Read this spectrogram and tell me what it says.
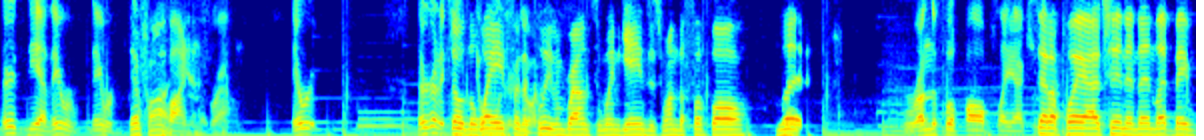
they're yeah they were they were They're fine. fine on the ground. They were they're gonna So the way for the doing. Cleveland Browns to win games is run the football, let run the football, play action, set up play action, and then let ba-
